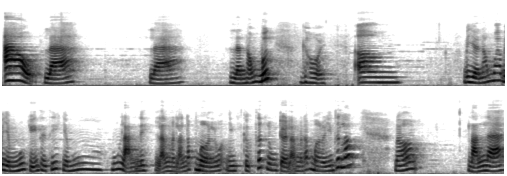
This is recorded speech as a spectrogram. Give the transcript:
ao là là là nóng bức. Rồi um, bây giờ nóng quá bây giờ muốn chuyển thời tiết giờ muốn muốn lạnh đi. Lạnh mà lạnh đắp mền luôn á nhưng cực thích luôn trời lạnh mà đắp mền là nhưng thích lắm. Đó lạnh là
